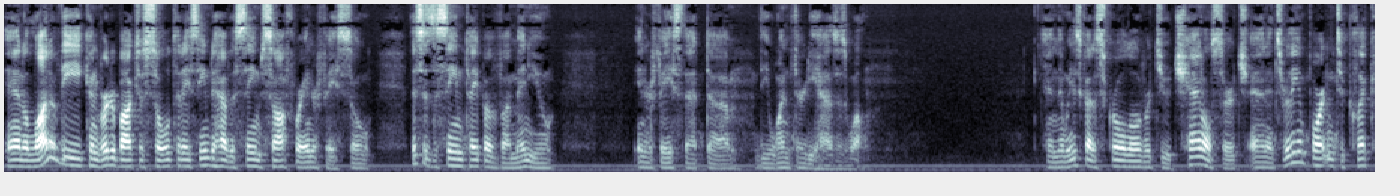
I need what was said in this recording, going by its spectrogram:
And a lot of the converter boxes sold today seem to have the same software interface. So this is the same type of uh, menu interface that um, the 130 has as well. And then we just got to scroll over to channel search and it's really important to click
